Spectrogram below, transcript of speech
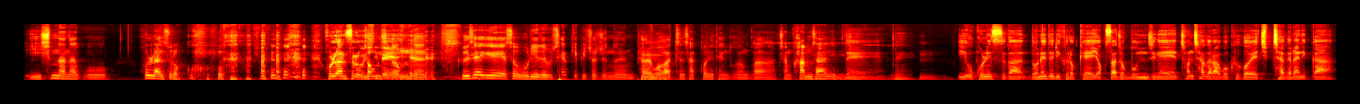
이 심란하고 혼란스럽고 혼란스러운. 정신없는 그 세계에서 우리를 새롭게 비춰주는 별과 음. 같은 사건이 된 건가 참 감사한 일이죠. 네. 네. 음. 이 오콜린스가 너네들이 그렇게 역사적 논증에 천착을 하고 그거에 집착을 하니까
